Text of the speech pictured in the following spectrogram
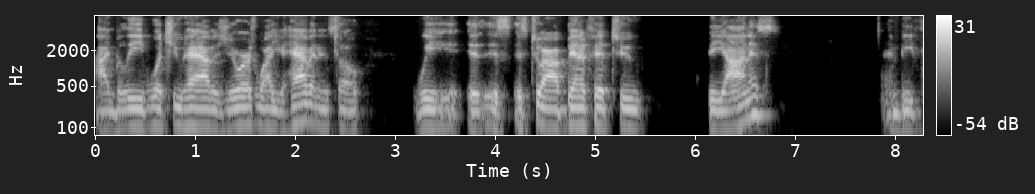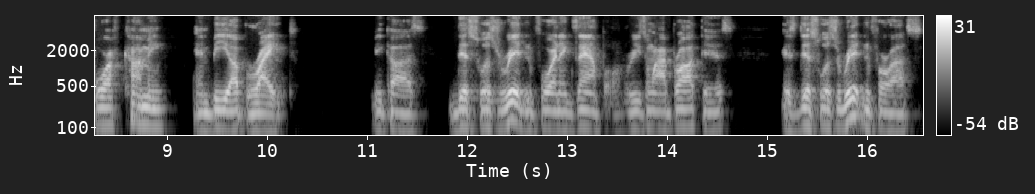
I believe what you have is yours while you have it. And so we it's, it's to our benefit to be honest and be forthcoming and be upright because this was written for an example. The reason why I brought this is this was written for us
